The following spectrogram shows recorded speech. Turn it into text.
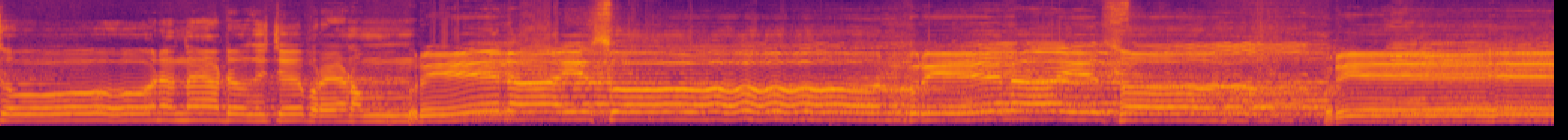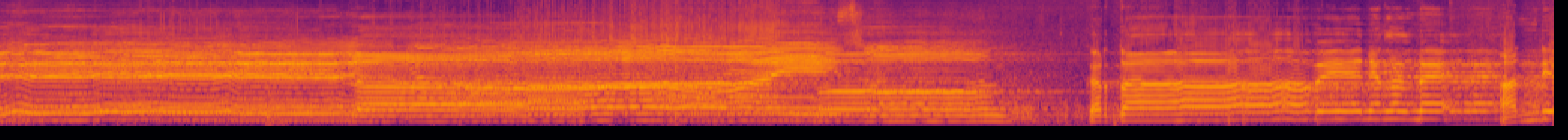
സോൻ എന്ന് അഡ്വസിച്ച് പറയണം കുറിയേലായിസോൻ, കുറിയേലായിസോൻ, കുറിയേലായിസോൻ. കർത്താവേ ഞങ്ങളുടെ അന്ത്യ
